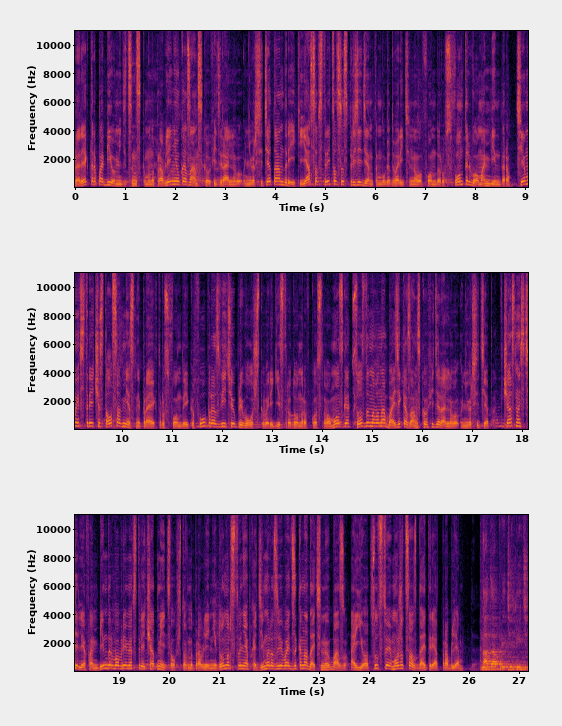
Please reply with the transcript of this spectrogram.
Проректор по биомедицинскому направлению Казанского федерального университета Андрей Киясов встретился с президентом благотворительного фонда «Русфонд» Львом Амбиндером. Темой встречи стал совместный проект Русфонда и КФУ по развитию Приволжского регистра доноров костного мозга, созданного на базе Казанского федерального университета. В частности, Лев Амбиндер во время встречи отметил, что в направлении донорства необходимо развивать законодательную базу, а ее отсутствие может создать ряд проблем. Надо определить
